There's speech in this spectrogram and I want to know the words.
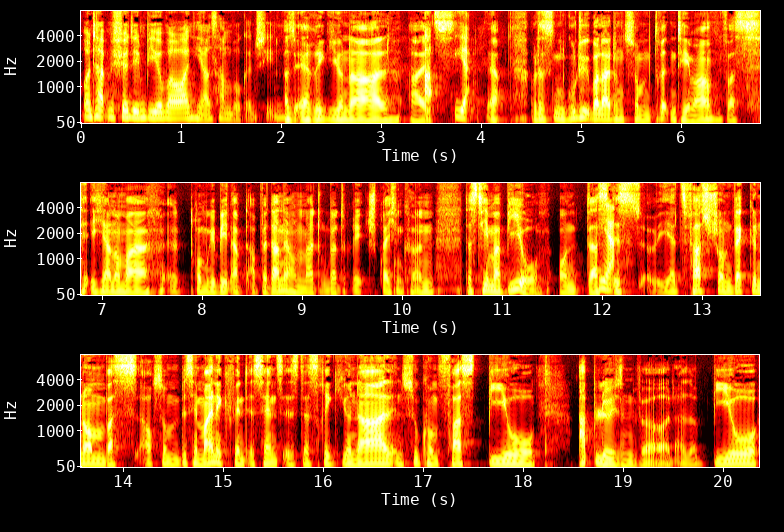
und habe mich für den Biobauern hier aus Hamburg entschieden. Also eher regional als ah, ja. ja. Aber das ist eine gute Überleitung zum dritten Thema, was ich ja nochmal äh, darum gebeten habe, ob wir dann noch mal drüber sprechen können. Das Thema Bio und das ja. ist jetzt fast schon weggenommen, was auch so ein bisschen meine Quintessenz ist, dass regional in Zukunft fast Bio ablösen wird. Also Bio,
